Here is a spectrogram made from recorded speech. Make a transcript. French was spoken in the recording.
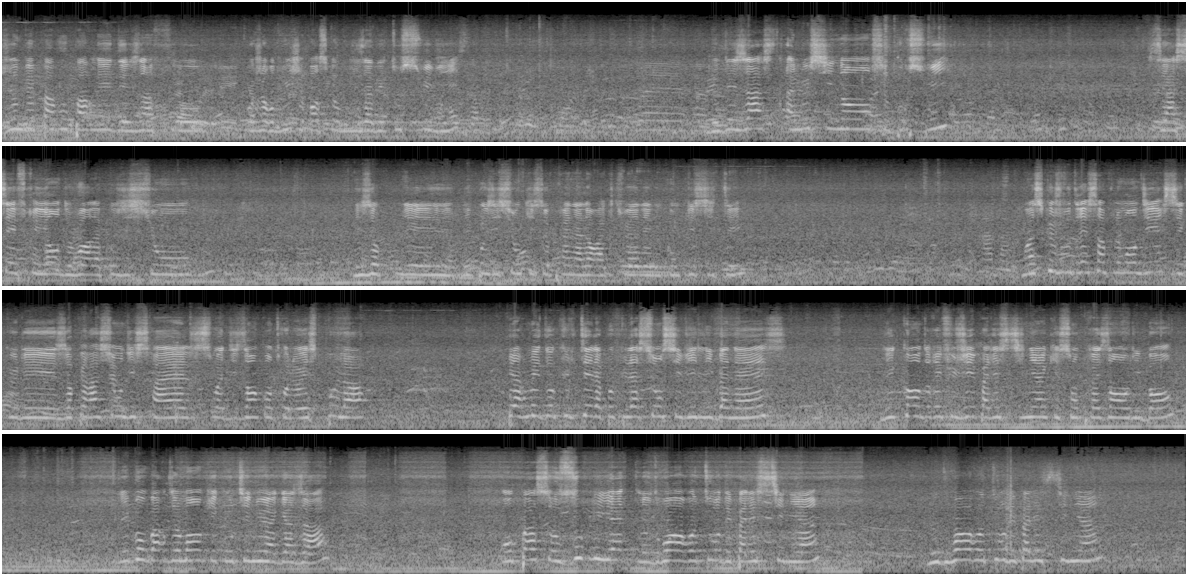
Je ne vais pas vous parler des infos aujourd'hui, je pense que vous les avez tous suivis. Le désastre hallucinant se poursuit. C'est assez effrayant de voir la position, les, les positions qui se prennent à l'heure actuelle et les complicités. Moi, ce que je voudrais simplement dire, c'est que les opérations d'Israël, soi-disant contre le Hezbollah, permet d'occulter la population civile libanaise, les camps de réfugiés palestiniens qui sont présents au Liban, les bombardements qui continuent à Gaza. On passe aux oubliettes le droit au retour des Palestiniens. Le droit au retour des Palestiniens,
